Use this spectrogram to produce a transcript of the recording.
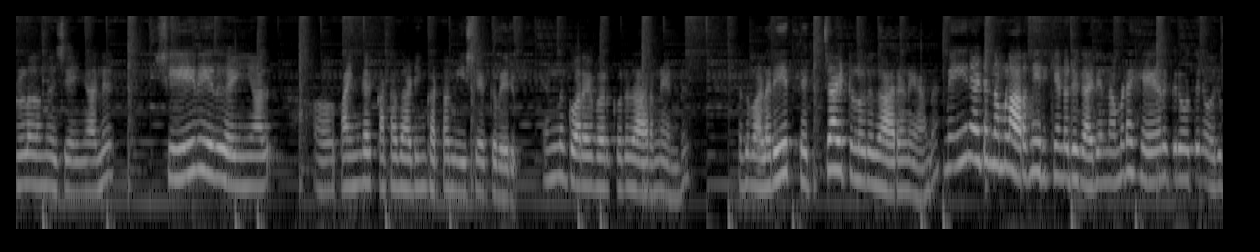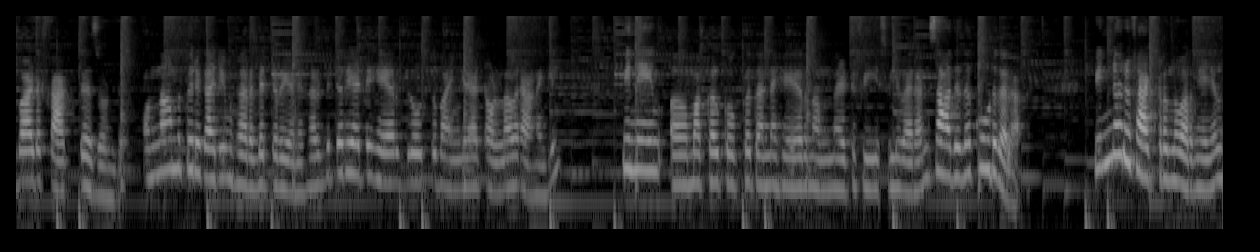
ഉള്ളതെന്ന് വെച്ച് കഴിഞ്ഞാൽ ഷേവ് ചെയ്ത് കഴിഞ്ഞാൽ ഭയങ്കര കട്ടതാടിയും കട്ട മീശയൊക്കെ വരും എന്ന് കുറേ പേർക്കൊരു ധാരണയുണ്ട്. അത് വളരെ തെറ്റായിട്ടുള്ളൊരു ധാരണയാണ്. മെയിൻ ആയിട്ട് നമ്മൾ അറിഞ്ഞിരിക്കേണ്ട ഒരു കാര്യം നമ്മുടെ ഹെയർ ഗ്രോത്തിന് ഒരുപാട് ഫാക്ടേഴ്സ് ഉണ്ട്. ഒന്നാമത്തെ ഒരു കാര്യം ഹെറിഡിറ്ററി ആണ്. ഹെറിഡിറ്ററി ആയിട്ട് ഹെയർ ഗ്രോത്ത് ഭയങ്കരമായിട്ടുള്ളവരാണെങ്കിൽ പിന്നെയും മക്കൾക്കൊക്കെ തന്നെ ഹെയർ നന്നായിട്ട് ഫേസിൽ വരാൻ സാധ്യത കൂടുതലാണ്. പിന്നെ ഒരു ഫാക്ടർ എന്ന് പറഞ്ഞു കഴിഞ്ഞാൽ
